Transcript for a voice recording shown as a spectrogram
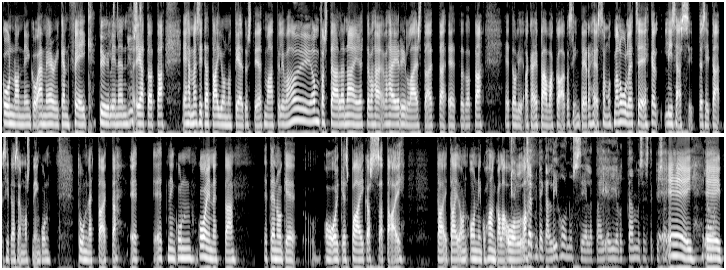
kunnon niin kuin American fake-tyylinen. Just. Ja tota, eihän mä sitä tajunnut tietysti, että mä ajattelin vaan, oi onpas täällä näin, että vähän, vähän erilaista, että, että, tota, että oli aika epävakaata siinä perheessä, mutta mä luulen, että se ehkä lisäsi sitten sitä, sitä semmoista niin kuin tunnetta, että et, et niin kuin koin, että et en oikein ole oikeassa paikassa tai, tai, tai on, on niin kuin hankala olla. Sä et mitenkään lihonnut siellä tai ei ollut tämmöisestä kyse? Ei, Joo. ei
